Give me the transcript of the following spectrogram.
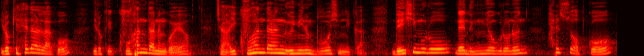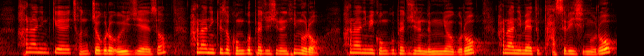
이렇게 해달라고 이렇게 구한다는 거예요. 자, 이 구한다는 의미는 무엇입니까? 내 힘으로 내 능력으로는 할 수 없고 하나님께 전적으로 의지해서 하나님께서 공급해 주시는 힘으로 하나님이 공급해 주시는 능력으로 하나님의 그 다스리심으로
